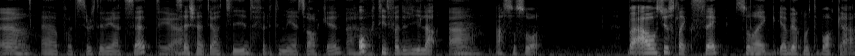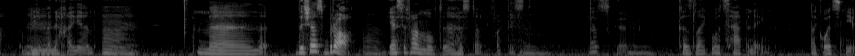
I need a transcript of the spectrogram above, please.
Ja. eh, på ett strukturerat sätt. Ja. Så jag känner att jag har tid för lite mer saker. Aha. Och tid för att vila. Alltså så. But I was just like sick. Så Mm. like, jag börjar komma tillbaka och bli Mm. människa igen. Mm. Men det känns bra. Mm. Jag ser fram emot den här hösten faktiskt. Mm. That's good. Cause like what's happening? Like what's new?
